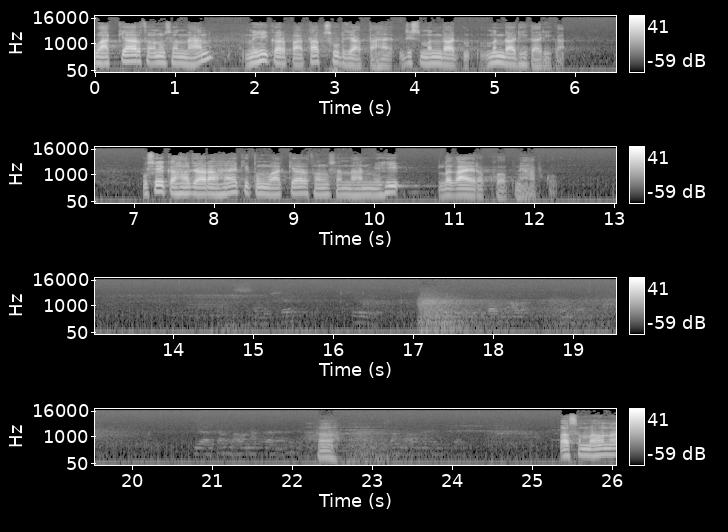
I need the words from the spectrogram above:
वाक्यार्थ अनुसंधान नहीं कर पाता, छूट जाता है जिस मंदा, मंदाधिकारी का। उसे कहा जा रहा है कि तुम वाक्यार्थ अनुसंधान में ही लगाए रखो अपने आप को। हाँ। असंभावना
